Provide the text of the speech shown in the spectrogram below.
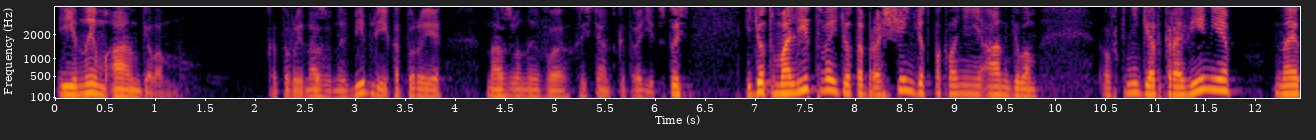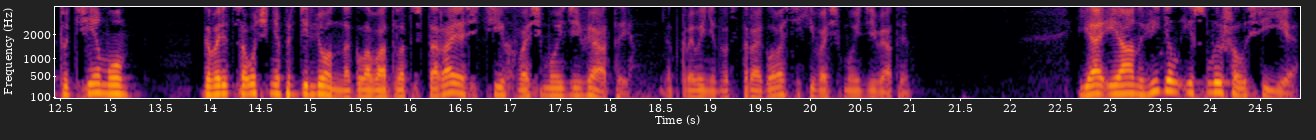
и иным ангелам, которые названы в Библии которые названы в христианской традиции. То есть идет молитва, идет обращение, идет поклонение ангелам. В книге Откровения на эту тему говорится очень определенно, глава 22, стих 8 и 9. Откровение 22 глава, стихи 8 и 9. «Я, Иоанн, видел и слышал сие.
